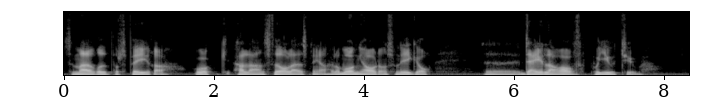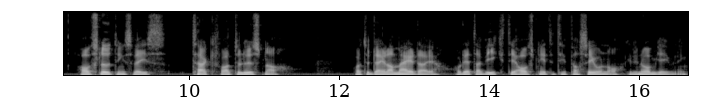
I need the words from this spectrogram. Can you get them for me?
som är Rupert Spira och alla hans föreläsningar, eller många av dem som ligger eh, delar av på Youtube. Avslutningsvis, tack för att du lyssnar och att du delar med dig av detta viktiga avsnittet till personer i din omgivning.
